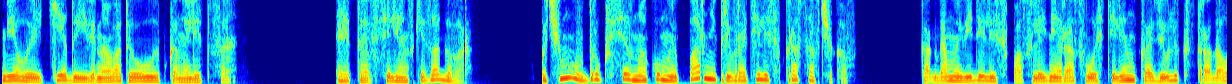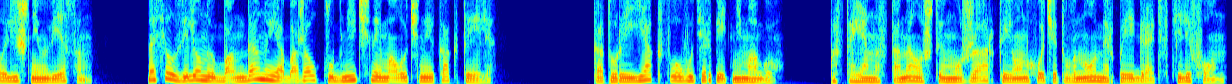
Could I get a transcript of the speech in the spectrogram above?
белые кеды и виноватая улыбка на лице. Это вселенский заговор? Почему вдруг все знакомые парни превратились в красавчиков? Когда мы виделись в последний раз, властелин Козюлик страдал лишним весом, носил зеленую бандану и обожал клубничные молочные коктейли, которые я, к слову, терпеть не могу. Постоянно стонал, что ему жарко, и он хочет в номер поиграть в телефон.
